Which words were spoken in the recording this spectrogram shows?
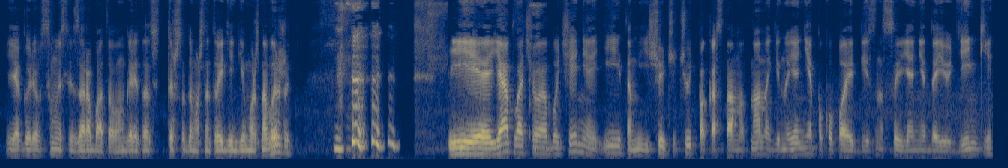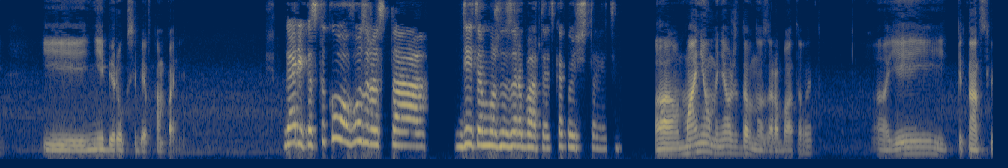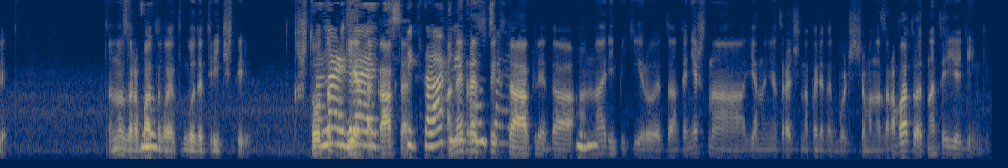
я говорю, в смысле зарабатывал? Он говорит, а ты что думаешь, на твои деньги можно выжить? И я оплачиваю обучение и там еще чуть-чуть, пока станут на ноги, но я не покупаю бизнесы, я не даю деньги и не беру к себе в компанию. Гарик, а с какого возраста детям можно зарабатывать, как вы считаете? А Маня у меня уже давно зарабатывает, ей 15 лет. Она зарабатывает года 3-4. Что-то Она где-то играет в спектакле, Она играет в получается? спектакле, да, Мгм. она репетирует. А, Конечно, я на нее трачу на порядок больше, чем она зарабатывает, но это ее деньги.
